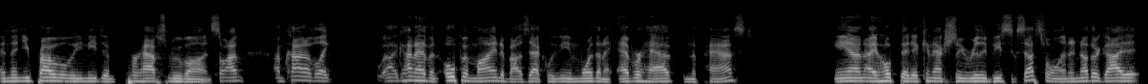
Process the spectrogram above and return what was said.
And then you probably need to perhaps move on. So I'm I'm kind of like I kind of have an open mind about Zach LaVine more than I ever have in the past. And I hope that it can actually really be successful. And another guy that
